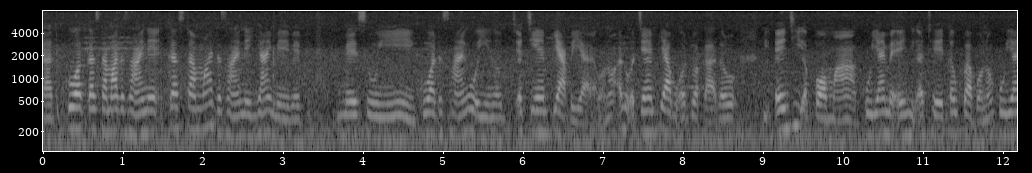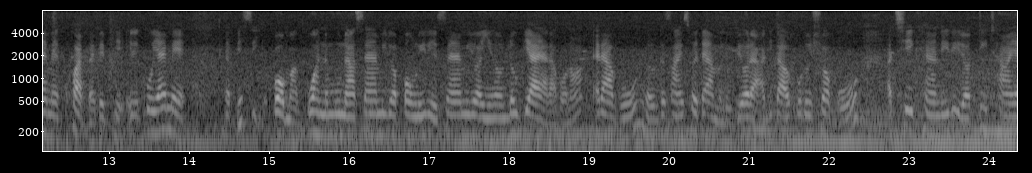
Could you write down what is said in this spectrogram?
ဒါကိုက customer design နဲ့ customer design နဲ့ရိုက်မယ်ပဲမယ်ဆိုရင်ကိုက design ကိုအရင်ဆုံးအကျဉ်းပြပေးရတာပေါ့နော်အဲ့လိုအကျဉ်းပြဖို့အတွက်ကတို့ဒီ NG အပေါ်မှာကိုရိုက်မယ် NG အထည်တုပ်ပတ်ပေါ့နော်ကိုရိုက်မယ်ခွက်ပဲဖြစ်ဖြစ်ကိုရိုက်မယ်ပစ္စည်းအပေါ်မှာကိုကနမူနာဆန်းပြီးတော့ပုံလေးတွေဆန်းပြီးတော့အရင်ဆုံးလုပ်ပြရတာပေါ့နော်အဲ့ဒါကိုဒီဇိုင်းဆွဲတက်ရမယ်လို့ပြောတာအဓိက Photoshop ကိုအခြေခံလေးတွေတော့တည်ထားရ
